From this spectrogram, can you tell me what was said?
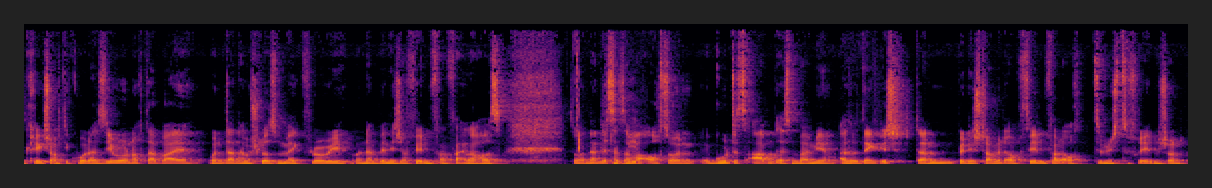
kriege ich auch die Cola Zero noch dabei und dann am Schluss ein McFlurry und dann bin ich auf jeden Fall fein raus. So, und dann ist das aber auch so ein gutes Abendessen bei mir. Also denke ich, dann bin ich damit auf jeden Fall auch ziemlich zufrieden schon.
